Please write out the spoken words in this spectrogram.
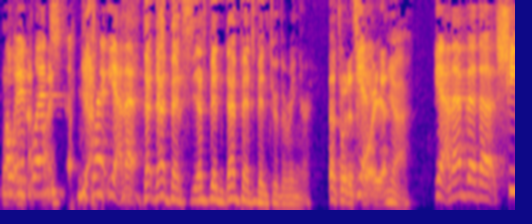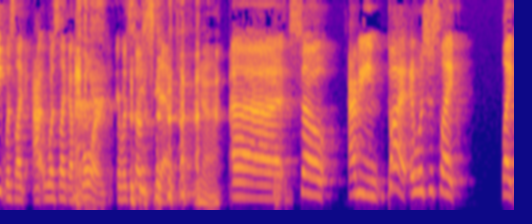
well, oh, and Blanche. Yeah. Blanche- yeah, that That that bed's that's been that bed's been through the ringer. That's what it's Yeah. for. Yeah. Yeah, yeah that bed, the sheet was like uh, was like a board. it was so stiff. yeah. Uh, so I mean, but it was just like, like,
